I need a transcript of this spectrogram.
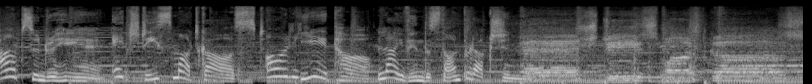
आप सुन रहे हैं एच टी स्मार्ट कास्ट और ये था live Hindustan production smart cast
